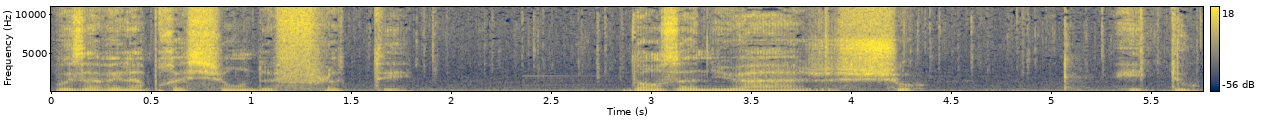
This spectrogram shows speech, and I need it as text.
Vous avez l'impression de flotter dans un nuage chaud et doux.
